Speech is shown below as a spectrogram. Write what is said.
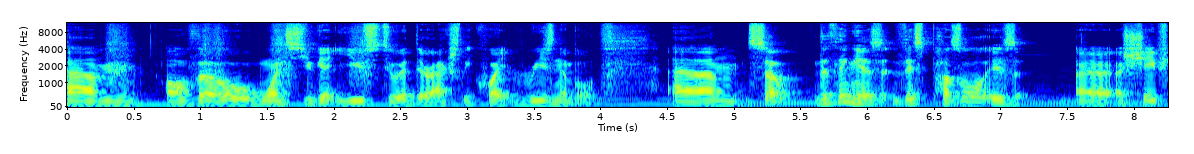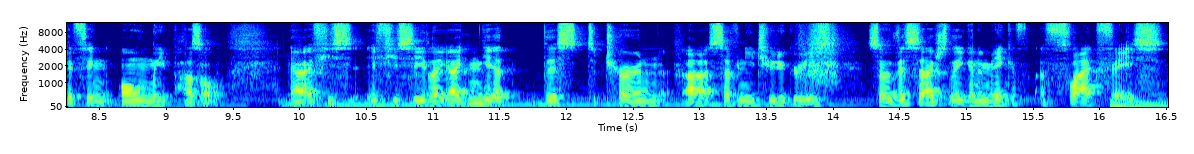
Um, although, once you get used to it, they're actually quite reasonable. Um, so, the thing is, this puzzle is a, a shapeshifting only puzzle. Now if you, if you see, like I can get this to turn uh, 72 degrees, so this is actually going to make a, a, flat face,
